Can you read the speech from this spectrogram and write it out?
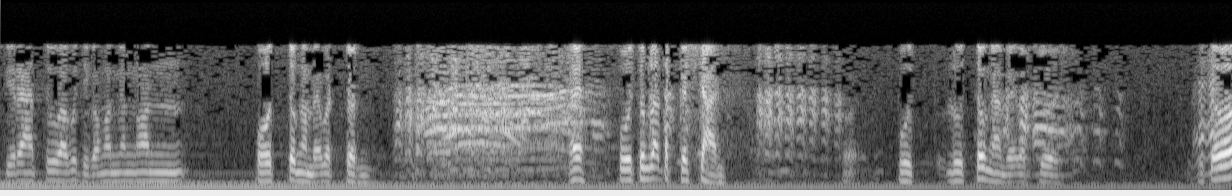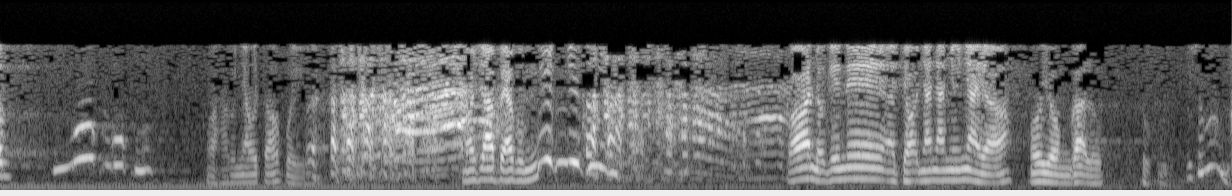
Gusti Ratu aku dikongkon-ngengon potong ambek wedon. Eh, potong lak tegesan. Lutung ambek wedon. Lutung. Wah, aku nyaut apa iki? Mas ape aku ngik ngik. Kon nduk kene aja nyanyi-nyanyi ya. Oh ya enggak lho. Bisa ngomong.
